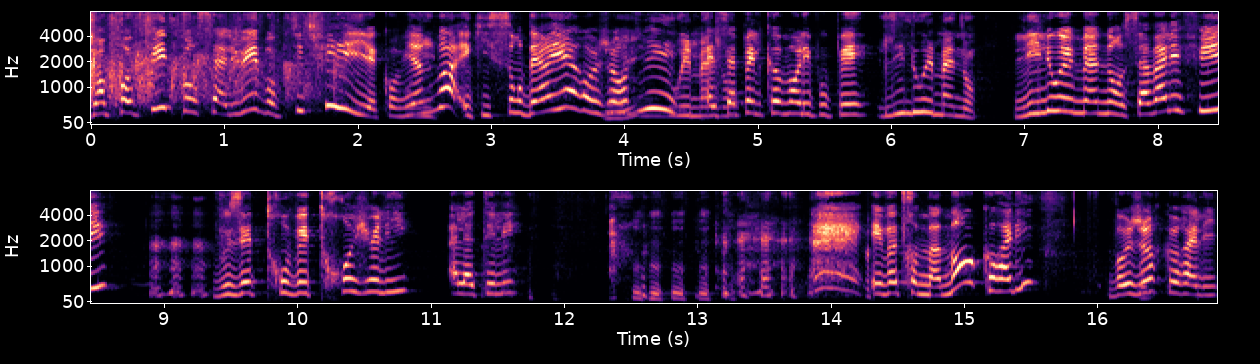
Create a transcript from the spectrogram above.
J'en profite pour saluer vos petites filles qu'on vient de voir et qui sont derrière aujourd'hui. Oui, oui, Manon. Elles s'appellent comment les poupées? Lilou et Manon. Lilou et Manon, ça va les filles? Vous êtes trouvées trop jolies à la télé? Et votre maman, Coralie? Bonjour Coralie.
